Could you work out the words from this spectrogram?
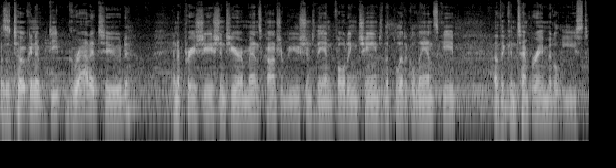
as a token of deep gratitude and appreciation to your immense contribution to the unfolding change in the political landscape of the contemporary Middle East,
